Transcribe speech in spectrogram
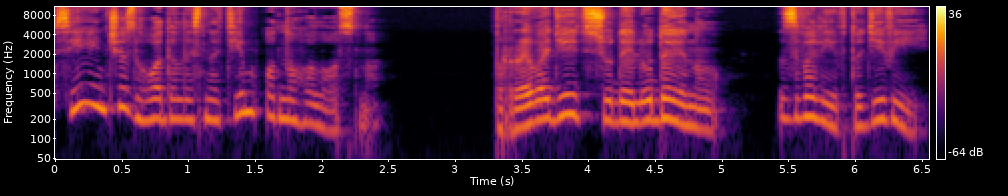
Всі інші згодились на тім одноголосно. Приведіть сюди людину, звелів тоді вій.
